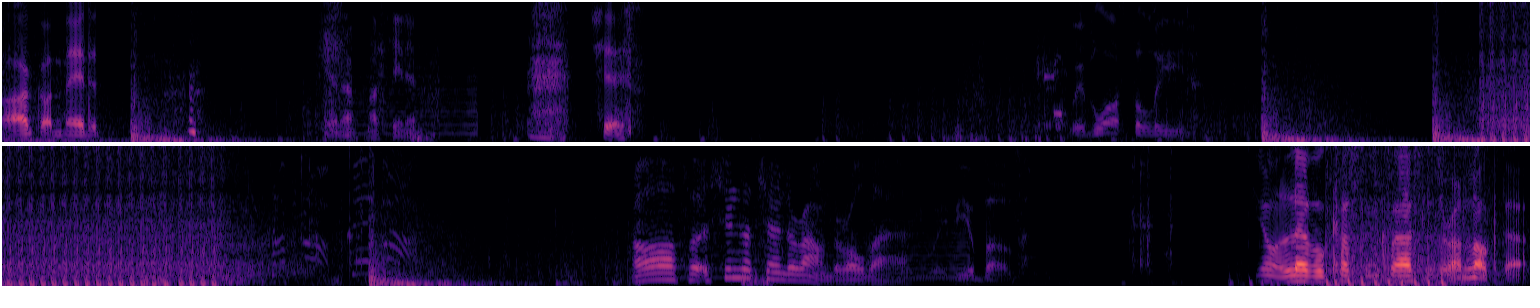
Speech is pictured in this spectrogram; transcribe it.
Oh, I got naded. You know, I've seen it. Cheers. We've lost the lead. Oh, for, as soon as I turned around, they're all there. UAV above. You know what level custom classes are unlocked at?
